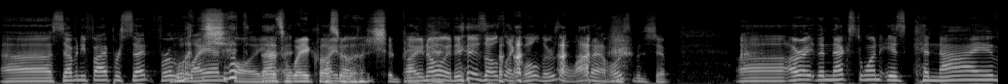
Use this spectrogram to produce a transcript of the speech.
uh, seventy five percent for What? Landfall. Yeah, That's I- way closer than it should be. I know it is. I was like, whoa, there's a lot of horsemanship. Uh, all right, the next one is connive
